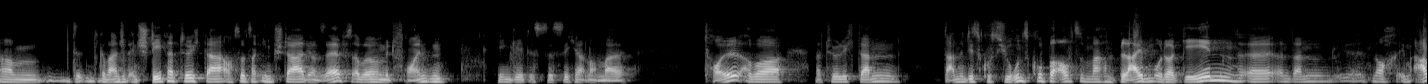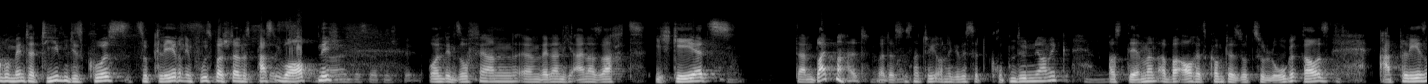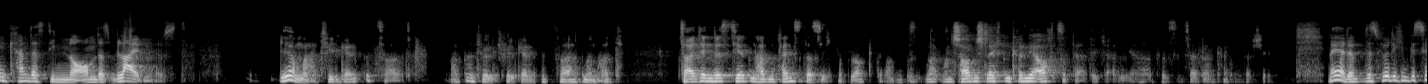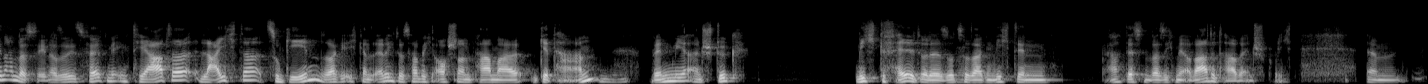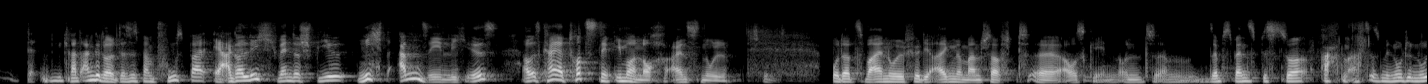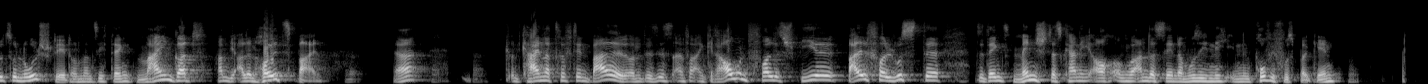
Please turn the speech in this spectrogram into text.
Ähm, Gemeinschaft entsteht natürlich da auch sozusagen im Stadion selbst, aber wenn man mit Freunden hingeht, ist das sicher nochmal toll, aber natürlich dann da eine Diskussionsgruppe aufzumachen, bleiben oder gehen, äh, und dann noch im argumentativen Diskurs zu klären im Fußballstand, das passt das, überhaupt nicht. Nein, das wird nicht gehen. Und insofern, äh, wenn da nicht einer sagt, ich gehe jetzt, dann bleibt man halt, weil das ist natürlich auch eine gewisse Gruppendynamik, aus der man aber auch, jetzt kommt der Soziologe raus, ablesen kann, dass die Norm das Bleiben ist. Ja, man hat viel Geld bezahlt. Man hat natürlich viel Geld bezahlt. Man hat Zeit investiert und hat ein Fenster sich geblockt. Und man schaut einen schlechten Krimi auch zu fertig an. Ja, das ist ja dann kein Unterschied. Naja, das würde ich ein bisschen anders sehen. Also es fällt mir im Theater leichter zu gehen, sage ich ganz ehrlich. Das habe ich auch schon ein paar Mal getan. Mhm. Wenn mir ein Stück nicht gefällt oder sozusagen nicht den, ja, dessen, was ich mir erwartet habe, entspricht. Ähm, wie gerade angedeutet, das ist beim Fußball ärgerlich, wenn das Spiel nicht ansehnlich ist, aber es kann ja trotzdem immer noch 1-0. Stimmt oder 2-0 für die eigene Mannschaft äh, ausgehen. Und ähm, selbst wenn es bis zur 88. Minute 0 zu 0 steht und man sich denkt, mein Gott, haben die alle ein Holzbein. Ja? Und keiner trifft den Ball. Und es ist einfach ein grauenvolles Spiel, Ballverluste. Du denkst, Mensch, das kann ich auch irgendwo anders sehen, da muss ich nicht in den Profifußball gehen.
